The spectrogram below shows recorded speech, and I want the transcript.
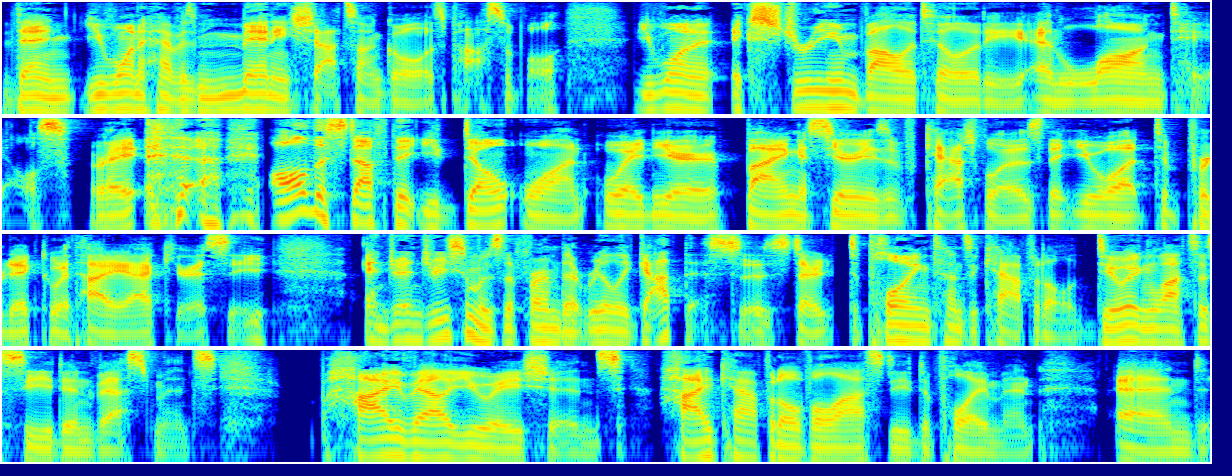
Then you want to have as many shots on goal as possible. You want extreme volatility and long tails, right? All the stuff that you don't want when you're buying a series of cash flows that you want to predict with high accuracy. And Andreessen was the firm that really got this. Start deploying tons of capital, doing lots of seed investments, high valuations, high capital velocity deployment, and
